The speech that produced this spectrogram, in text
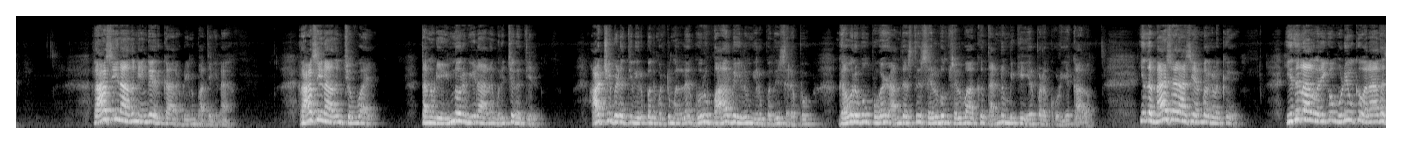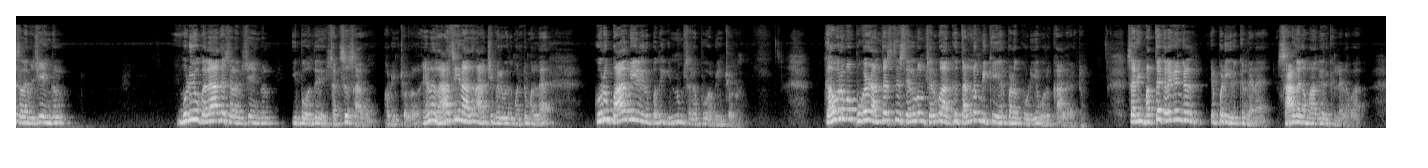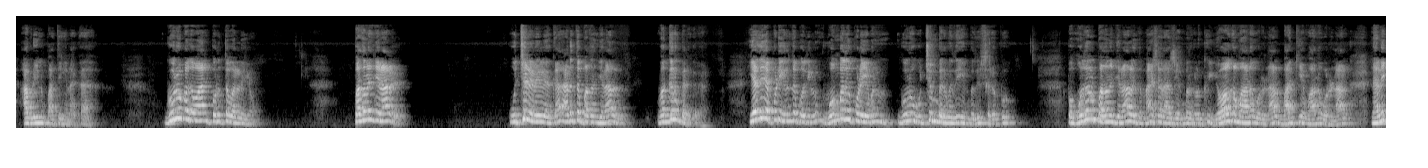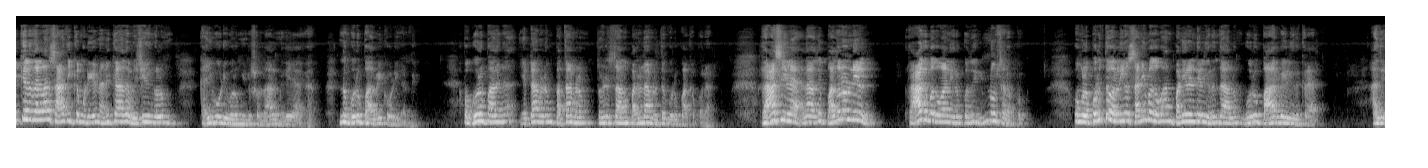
ராசிநாதன் எங்கே இருக்கார் அப்படின்னு பார்த்தீங்கன்னா ராசிநாதன் செவ்வாய் தன்னுடைய இன்னொரு வீடான விருச்சகத்தில் ஆட்சி பீடத்தில் இருப்பது மட்டுமல்ல குரு பார்வையிலும் இருப்பது சிறப்பு. கௌரவம் புகழ் அந்தஸ்து செல்வம் செல்வாக்கு தன்னம்பிக்கை ஏற்படக்கூடிய காலம். இந்த மேஷ ராசி அன்பர்களுக்கு இது நாள் வரைக்கும் முடிவுக்கு வராத சில விஷயங்கள் முடிவு பெறாத சில விஷயங்கள் இப்போ வந்து சக்ஸஸ் ஆகும் அப்படின்னு சொல்லலாம். ஏன்னா ராசிநாதன் ஆட்சி பெறுவது மட்டுமல்ல குரு பார்வையில் இருப்பது இன்னும் சிறப்பு அப்படின்னு சொல்லணும். கௌரவம் புகழ் அந்தஸ்து செல்வம் செல்வாக்கு தன்னம்பிக்கை ஏற்படக்கூடிய ஒரு காலகட்டம். சரி மற்ற கிரகங்கள் எப்படி இருக்கின்றன? சாதகமாக இருக்கின்றனவா? அப்படின்னு பார்த்தீங்கன்னாக்கா குரு பகவான் பொறுத்தவரையிலையும் பதினஞ்சு நாள் உச்ச நிலையில் இருக்கார். அடுத்த பதினஞ்சு நாள் வக்கரம் பெறுகிறார். எது எப்படி இருந்த போதிலும் ஒன்பதுக்குடையவன் குரு உச்சம் பெறுவது என்பது சிறப்பு. இப்போ முதல் பதினஞ்சு நாள் இந்த மேஷராசி என்பர்களுக்கு என்பவர்களுக்கு யோகமான ஒரு நாள் பாக்கியமான ஒரு நாள். நினைக்கிறதெல்லாம் சாதிக்க முடியும் நினைக்காத விஷயங்களும் கைகூடி வரும் என்று சொன்னால் மிகையாக இன்னும் குரு பார்வை கோடி நன்மை. அப்போ குரு பாருங்கள் எட்டாம் இடம் பத்தாம் இடம் தொழில் ஸ்தானம் பன்னெண்டாம் இடத்தை குரு பார்க்க போகிறார் ராசியில் அதாவது பதினொன்றில் ராகு பகவான் இருப்பது இன்னும் சிறப்பு. உங்களை பொறுத்தவரையிலையும் சனி பகவான் பனிரெண்டில் இருந்தாலும் குரு பார்வையில் இருக்கிறார். அது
